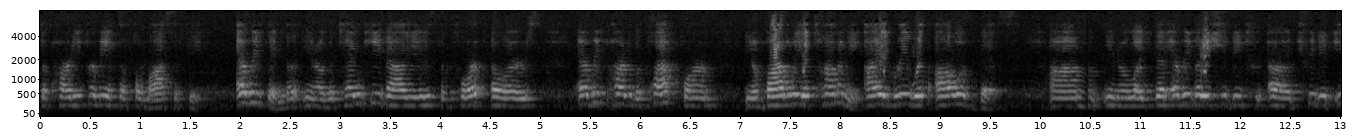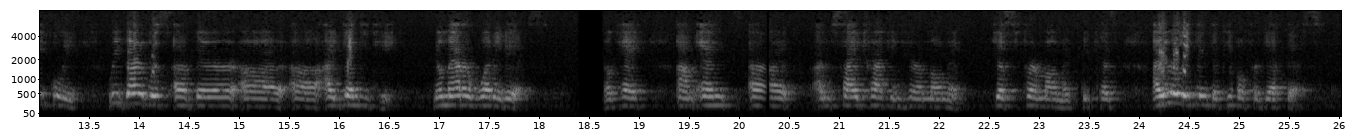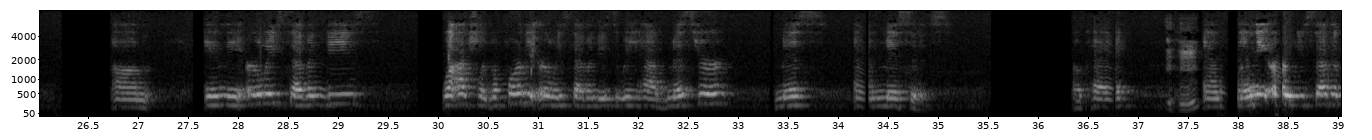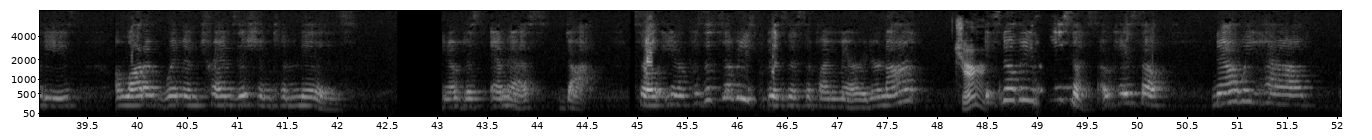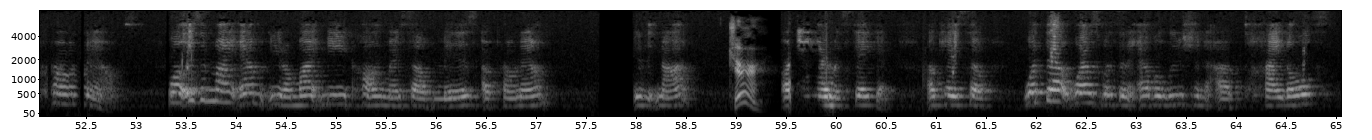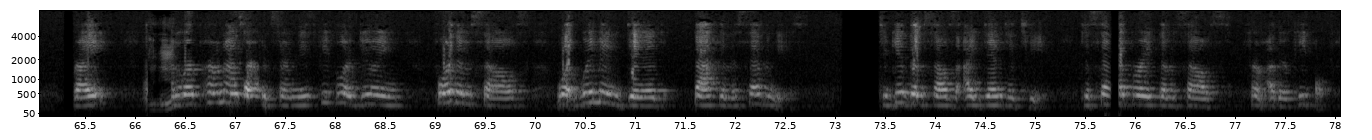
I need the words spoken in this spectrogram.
the party for me, it's a philosophy. Everything, the, you know, the 10 key values, the four pillars, every part of the platform, you know, bodily autonomy. I agree with all of this. Um, you know, like that everybody should be tr- uh, treated equally, regardless of their uh, uh, identity, no matter what it is. Okay? Um, and uh, I'm sidetracking here a moment, just for a moment, because I really think that people forget this. Um, in the early 70s, well, actually, before the early 70s, we had Mr., Miss, and Mrs. Okay? Mm-hmm. And in the early 70s, a lot of women transitioned to Ms. You know, just MS dot. So, you know, because it's nobody's business if I'm married or not. Sure. It's nobody's business. Okay, so now we have pronouns. Well, isn't my M, you know, my me calling myself Ms. a pronoun? Is it not? Sure. Or am I mistaken? Okay, so what that was was an evolution of titles, right? Mhm. And where pronouns are concerned, these people are doing for themselves what women did back in the 70s to give themselves identity, to separate themselves from other people.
